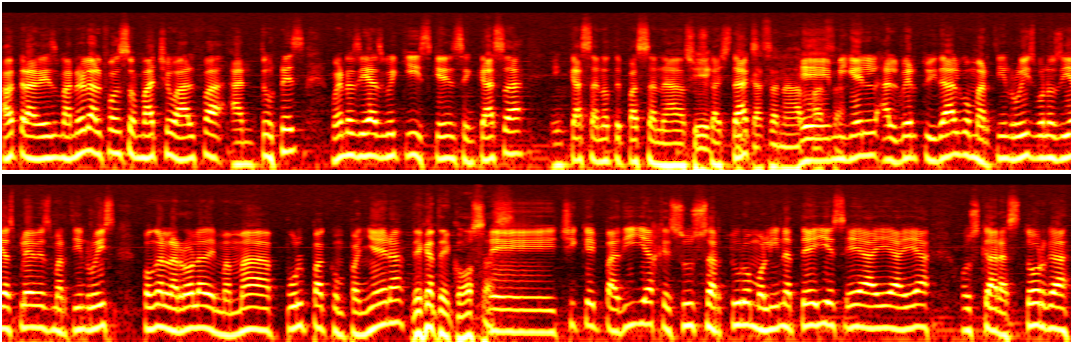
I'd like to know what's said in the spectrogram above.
Otra vez, Manuel Alfonso Macho Alfa Antunes. Buenos días, Wikis. Quédense en casa. En casa no te pasa nada. Sus Sí, hashtags. en casa nada Eh, pasa. Miguel Alberto Hidalgo, Martín Ruiz. Buenos días, plebes. Martín Ruiz. Pongan la rola de mamá Pulpa, compañera. Déjate de cosas. Eh, Chica y Padilla, Jesús Arturo Molina Telles, Ea, Ea, Ea, Oscar Astorga,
